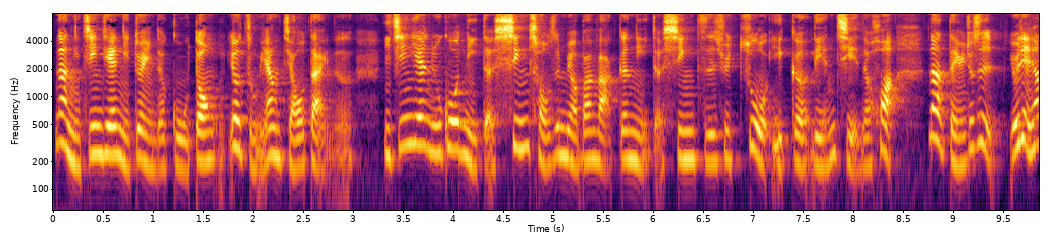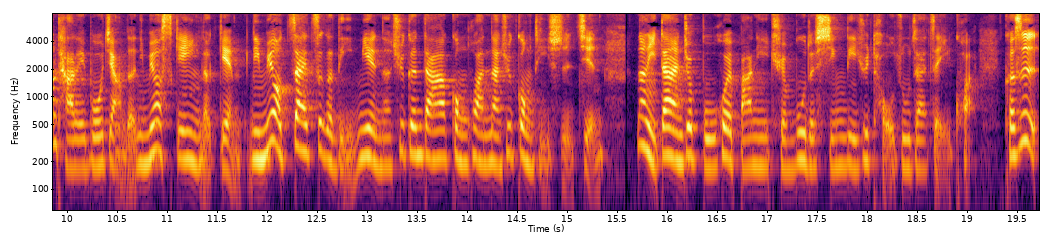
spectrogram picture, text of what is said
那你今天你对你的股东又怎么样交代呢？你今天如果你的薪酬是没有办法跟你的薪资去做一个连结的话，那等于就是有点像塔雷波讲的，你没有 skin in the game，你没有在这个里面呢去跟大家共患难、去共体时间，那你当然就不会把你全部的心力去投注在这一块。可是，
